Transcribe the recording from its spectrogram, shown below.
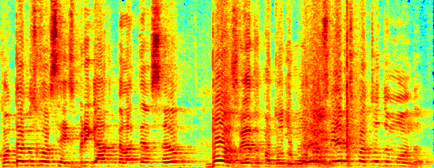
Contamos com vocês. Obrigado pela atenção. Boas vendas para todo mundo. Boas vendas para todo mundo.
